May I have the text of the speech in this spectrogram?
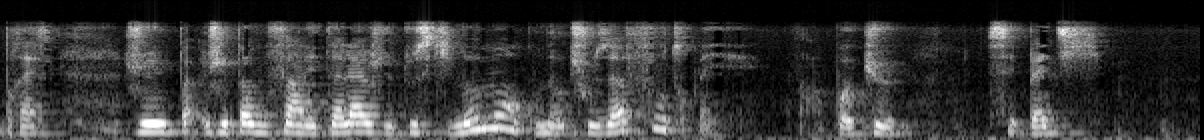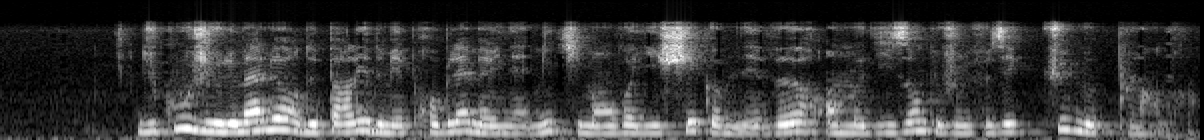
Bref, je vais, pas, vais pas vous faire l'étalage de tout ce qui me manque, on a autre chose à foutre, mais enfin, quoique, c'est pas dit. Du coup, j'ai eu le malheur de parler de mes problèmes à une amie qui m'a envoyé chier comme never en me disant que je ne faisais que me plaindre,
